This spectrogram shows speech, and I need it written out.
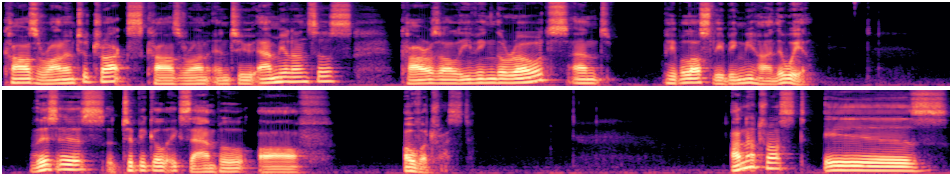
Cars run into trucks, cars run into ambulances, Cars are leaving the roads and people are sleeping behind the wheel. This is a typical example of overtrust. Undertrust is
